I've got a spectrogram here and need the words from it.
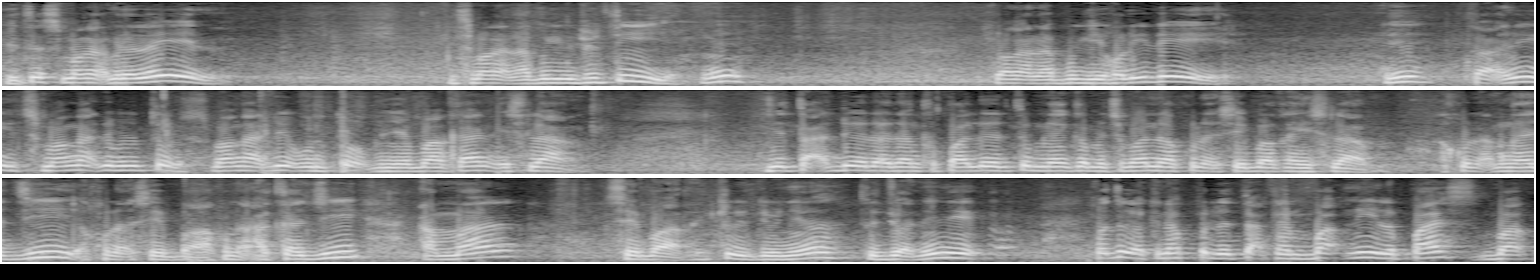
kita semangat benda lain. Semangat nak pergi bercuti ni. Semangat nak pergi holiday. Ni. Tak ni semangat dia betul-betul. Semangat dia untuk menyebarkan Islam. Dia tak ada dalam kepala tu Melainkan macam mana aku nak sebarkan Islam. Aku nak mengaji, aku nak sebar. Aku nak akaji, amal, sebar. Itu dia punya tujuan. Ini Lepas tu kenapa letakkan bab ni lepas bab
